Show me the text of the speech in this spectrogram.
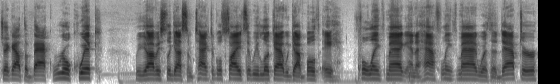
Check out the back real quick. We obviously got some tactical sights that we look at. We got both a full-length mag and a half-length mag with adapter.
